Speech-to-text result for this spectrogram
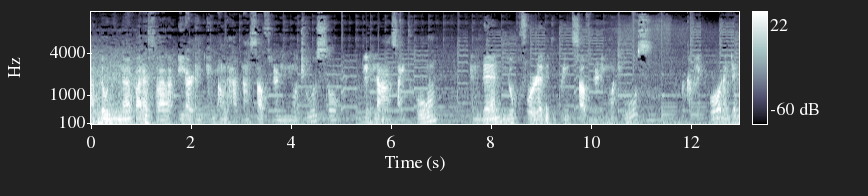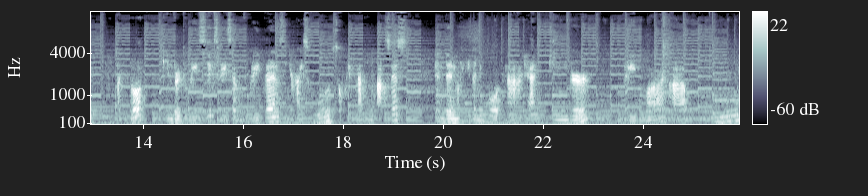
uploaded na para sa ARNM ang lahat ng self-learning modules. So, click lang ang site home and then look for ready to create self-learning modules. Pagka-click po, nandiyan tatlo, kinder to grade 6, grade 7 to grade 10, senior high school. So, click natin yung access and then makikita niyo po na yan, kinder, grade 1 up to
